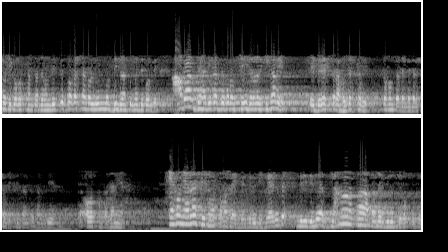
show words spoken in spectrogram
সঠিক অবস্থানটা যখন দেখতে প্রকাশ না করলে উন্মত বিভ্রান্তির মধ্যে পড়বে। আবার জেহাদি কার্যক্রম সেই ধরনের কি খাবে? এই ব্রেক তারা হতাশ খাবে। তখন তাদের ব্যাপারে সঠিক সিদ্ধান্ত তারা দিয়েছে। অবস্থানটা জানিয়েছে। এখন এরা সেই সমস্ত মাসায়কদের বিরোধী হয়ে গেছে। বিরোধী হয়ে যা তা তাদের বিরুদ্ধে বক্তব্য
